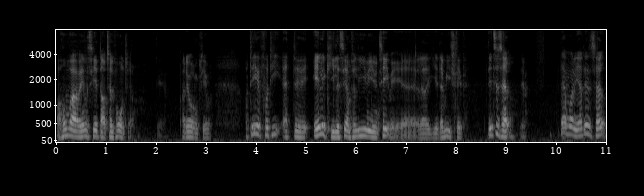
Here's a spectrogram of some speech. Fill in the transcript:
Og hun var jo inde og sige, at der var telefon til ham. Ja. Og det var hun siger. Og det er fordi, at øh, Ellekilde ser ham så lige i en tv, øh, eller i et avisklip. Det er til salg. Ja. Der hvor det er, det er til salg.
